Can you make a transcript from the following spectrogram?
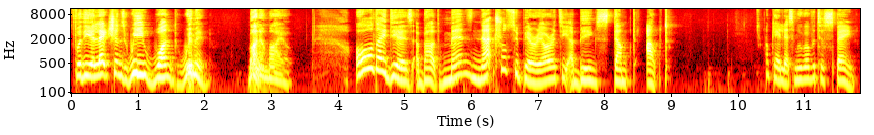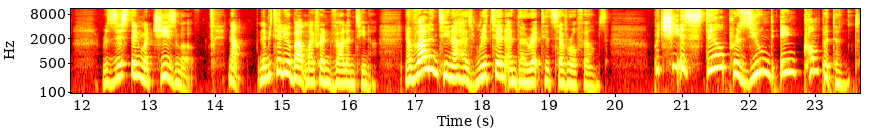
for the elections, we want women. Banamayo old ideas about men's natural superiority are being stamped out. Okay, let's move over to Spain. Resisting machismo. Now, let me tell you about my friend Valentina. Now, Valentina has written and directed several films, but she is still presumed incompetent.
